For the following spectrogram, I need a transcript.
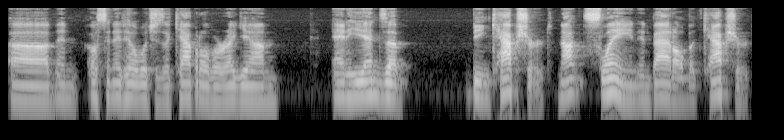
uh, in Ost-in-Edhil, which is the capital of Eregion, and he ends up being captured, not slain in battle, but captured,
